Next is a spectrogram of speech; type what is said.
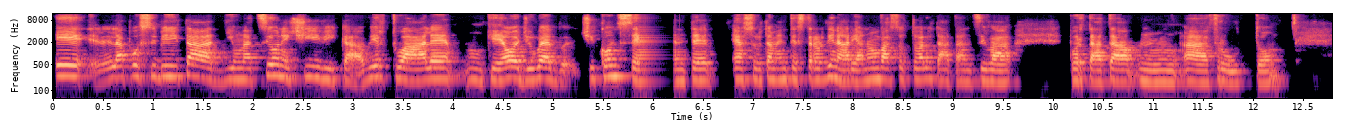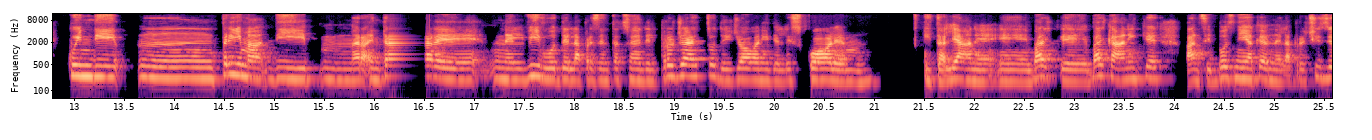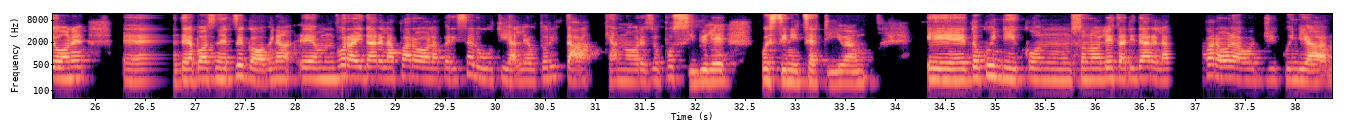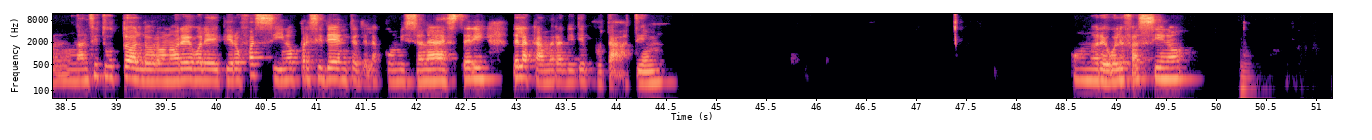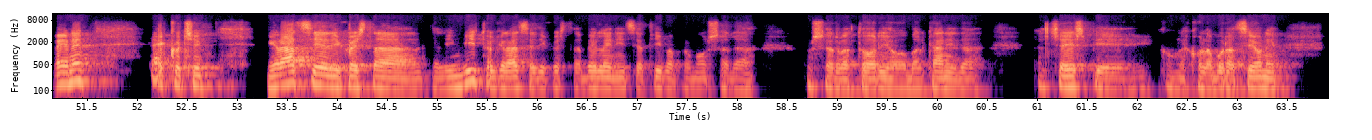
e eh, la possibilità di un'azione civica virtuale mm, che oggi web ci consente è assolutamente straordinaria, non va sottovalutata, anzi va portata mh, mm, a frutto. Quindi prima di entrare nel vivo della presentazione del progetto dei giovani delle scuole italiane e, bal balcaniche, anzi bosniache nella precisione, eh, della Bosnia Herzegovina, vorrei dare la parola per i saluti alle autorità che hanno reso possibile questa iniziativa. E do quindi con, sono lieta di dare la parola oggi quindi a, innanzitutto al loro onorevole Piero Fassino, Presidente della Commissione Esteri della Camera dei Deputati. Onorevole Fassino. Bene, eccoci. Grazie dell'invito e grazie di questa bella iniziativa promossa dall'Osservatorio Balcani da, dal CESPI e con la collaborazione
